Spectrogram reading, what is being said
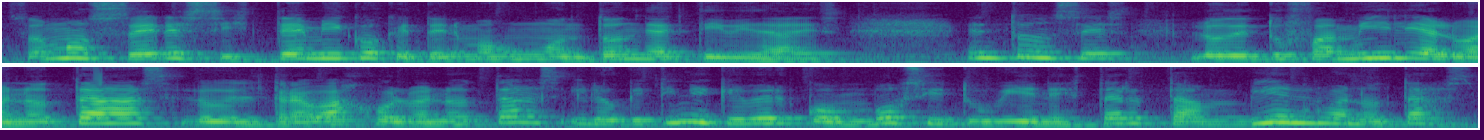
Somos seres sistémicos que tenemos un montón de actividades. Entonces, lo de tu familia lo anotás, lo del trabajo lo anotás y lo que tiene que ver con vos y tu bienestar también lo anotás.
